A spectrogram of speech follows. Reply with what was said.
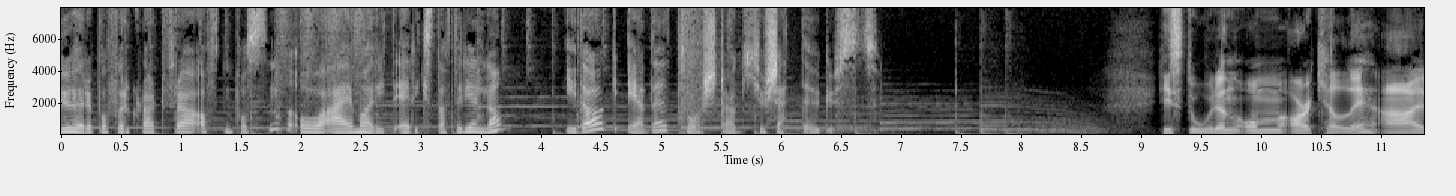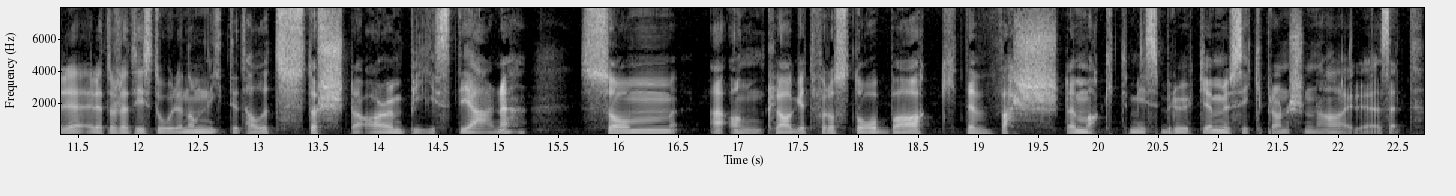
Du hører på Forklart fra Aftenposten, og er Marit Eriksdatter Gjelland. I dag er det torsdag 26. august. Historien om R. Kelly er rett og slett historien om 90-tallets største R&B-stjerne, som er anklaget for å stå bak det verste maktmisbruket musikkbransjen har sett.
